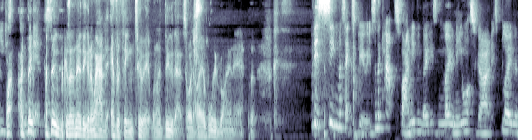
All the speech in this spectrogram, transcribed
you just I do don't. I don't because I know they're going to add everything to it when I do that. So I, I avoid Ryanair. But But it's a seamless experience, and the cat's fine, even though he's moaning. He wants to go out, and it's blown a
